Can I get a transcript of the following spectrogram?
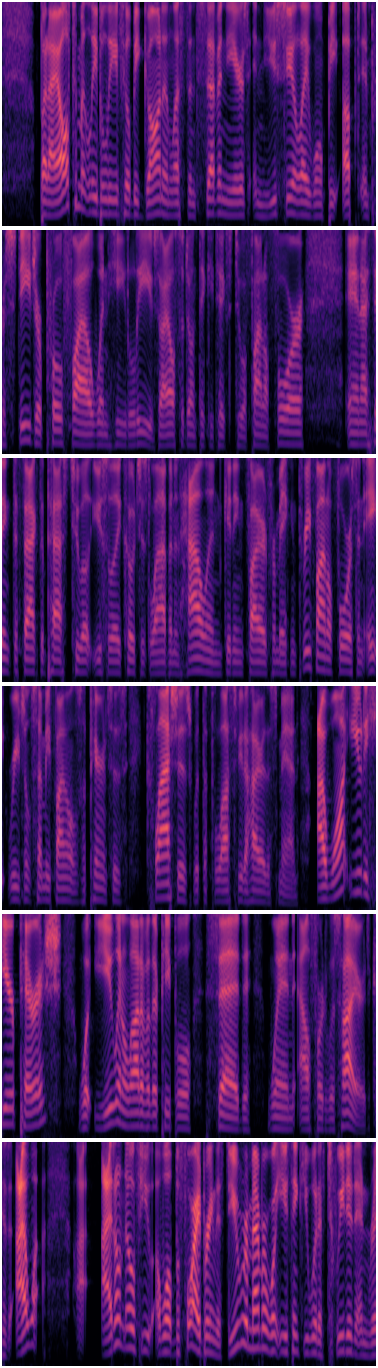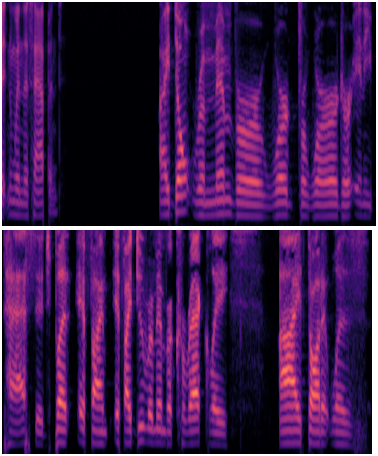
but I ultimately believe he'll be gone in less than seven years, and UCLA won't be upped in prestige or profile when he leaves. I also don't think he takes it to a Final Four. And I think the fact the past two UCLA coaches, Lavin and Howland, getting fired for making three Final Fours and eight regional semifinals appearances clashes with the philosophy to hire this man. I want you to hear, Parrish, what you and a lot of other people said when Alford was hired. Because I, wa- I, I don't know if you, well, before I bring this, do you remember what you think you would have tweeted and written when this happened? I don't remember word for word or any passage, but if I if I do remember correctly, I thought it was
